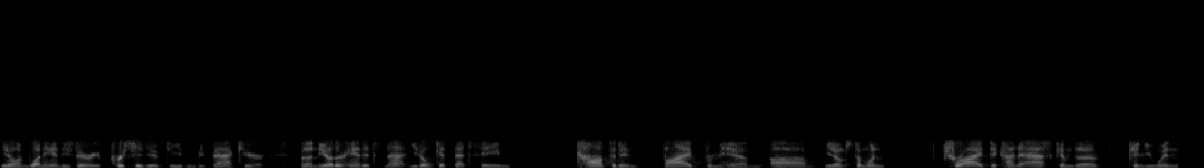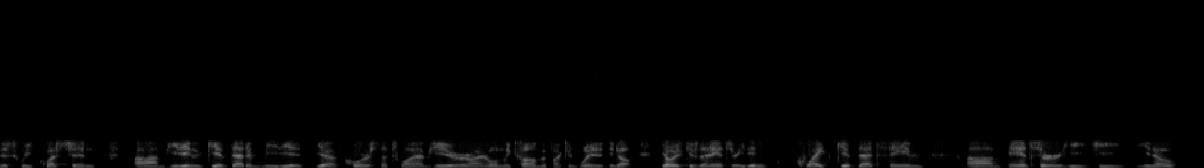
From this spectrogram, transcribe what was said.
you know, on one hand, he's very appreciative to even be back here, but on the other hand, it's not. You don't get that same confident vibe from him. Um, you know, someone tried to kind of ask him the "Can you win this week?" question. Um, he didn't give that immediate, yeah, of course, that's why I'm here. I only come if I can win. You know, he always gives that answer. He didn't quite give that same um, answer. He he you know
